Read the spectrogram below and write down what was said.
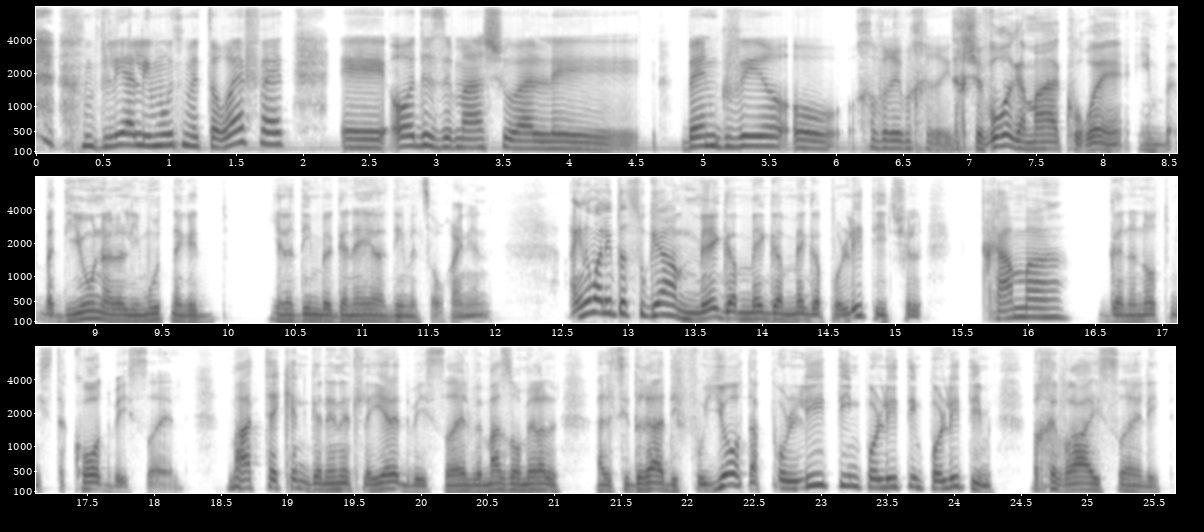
בלי אלימות מטורפת, אה, עוד איזה משהו על אה, בן גביר או חברים אחרים. תחשבו רגע מה היה קורה אם בדיון על אלימות נגד ילדים בגני ילדים לצורך העניין. היינו מעלים את הסוגיה המגה מגה מגה פוליטית של כמה גננות משתכרות בישראל, מה התקן גננת לילד בישראל ומה זה אומר על, על סדרי העדיפויות הפוליטיים פוליטיים פוליטיים בחברה הישראלית.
